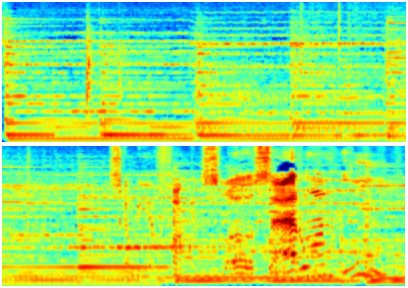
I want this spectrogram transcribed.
It's gonna be a fucking slow, sad one. Ooh.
